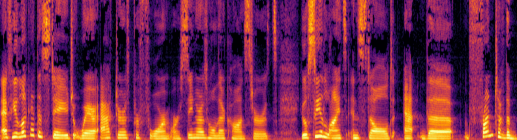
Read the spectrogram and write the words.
If you look at the stage where actors perform or singers hold their concerts, you'll see lights installed at the front of the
